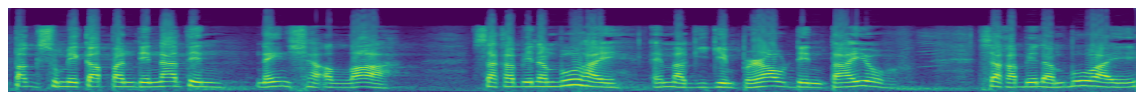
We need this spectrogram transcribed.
Pag sumikapan din natin na insya Allah, sa kabilang buhay ay magiging proud din tayo. Sa kabilang buhay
